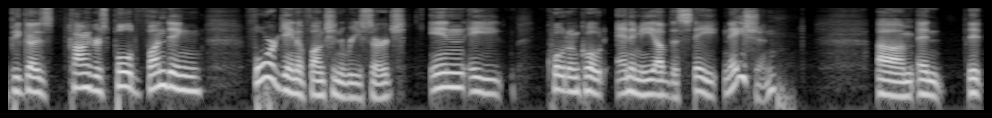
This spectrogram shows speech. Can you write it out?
because Congress pulled funding for gain of function research in a quote unquote enemy of the state nation. Um, and it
